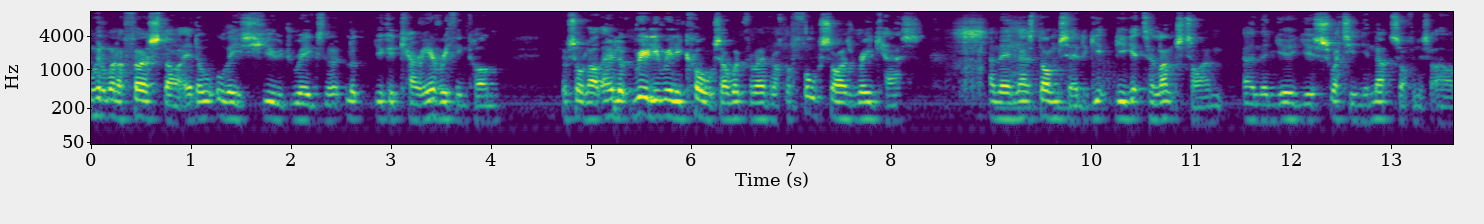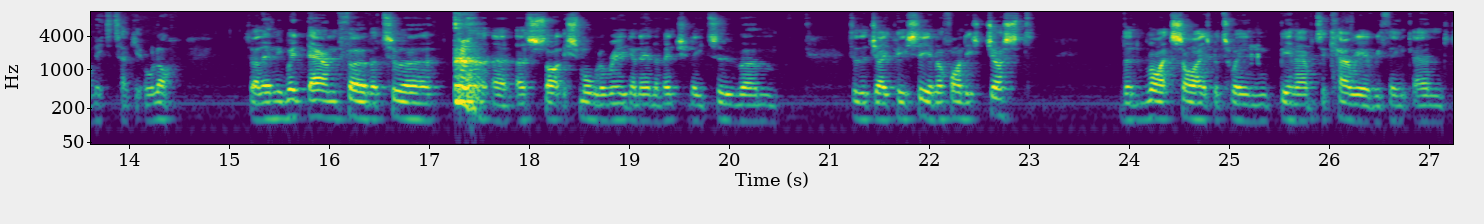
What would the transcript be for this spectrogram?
when, when I first started. All, all these huge rigs that look you could carry everything on. It was sort of like they looked really, really cool. So I went from having like a full size recast and then, as Dom said, you get, you get to lunchtime and then you, you're sweating your nuts off, and it's like, oh, I need to take it all off. So then he went down further to a, a, a slightly smaller rig, and then eventually to um, to the JPC. And I find it's just the right size between being able to carry everything and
